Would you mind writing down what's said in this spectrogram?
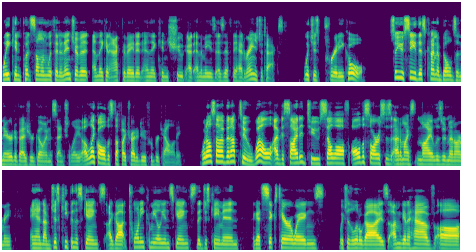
we can put someone within an inch of it and they can activate it and they can shoot at enemies as if they had ranged attacks, which is pretty cool. So you see, this kind of builds a narrative as you're going, essentially, uh, like all the stuff I try to do for brutality. What else have I been up to? Well, I've decided to sell off all the Sauruses out of my my Lizardmen army, and I'm just keeping the skinks. I got 20 chameleon skinks that just came in. I got six Terra Wings, which are the little guys. I'm gonna have uh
